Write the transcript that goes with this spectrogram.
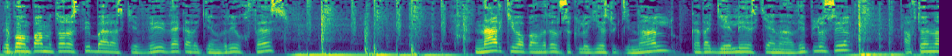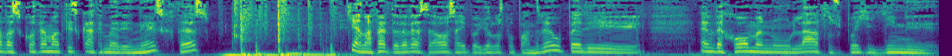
Λοιπόν πάμε τώρα στην Παρασκευή 10 Δεκεμβρίου χθες Νάρκη Παπανδρέου στις εκλογές του Κινάλ Καταγγελίες και αναδίπλωση. Αυτό είναι ένα βασικό θέμα της καθημερινής χθες. Και αναφέρεται βέβαια σε όσα είπε ο Γιώργος Παπανδρέου Περί ενδεχόμενου λάθους που έχει γίνει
